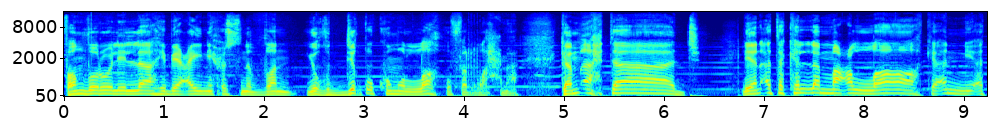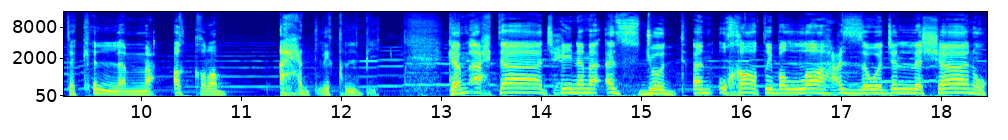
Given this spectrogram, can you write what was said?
فانظروا لله بعين حسن الظن. يغدقكم الله في الرحمة. كم أحتاج لأن أتكلم مع الله كأني أتكلم مع أقرب أحد لقلبي. كم أحتاج حينما أسجد أن أخاطب الله عز وجل شانه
